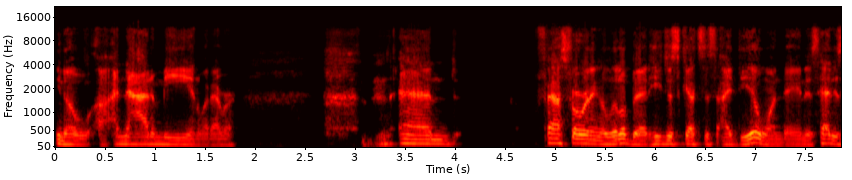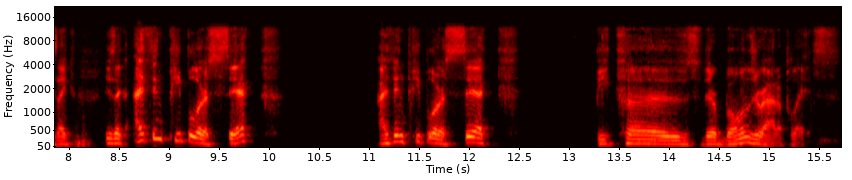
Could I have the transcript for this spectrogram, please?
you know uh, anatomy and whatever. And fast forwarding a little bit he just gets this idea one day in his head. He's like he's like i think people are sick. I think people are sick because their bones are out of place.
